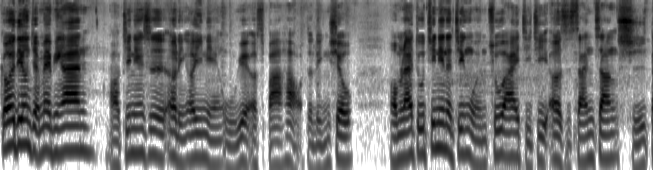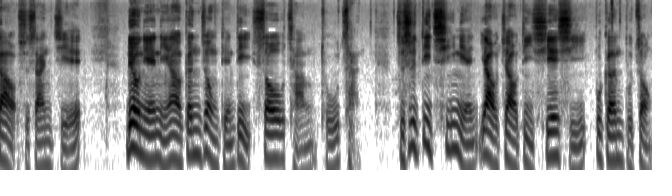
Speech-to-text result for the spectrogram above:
各位弟兄姐妹平安。好，今天是二零二一年五月二十八号的灵修。我们来读今天的经文，出埃及记二十三章十到十三节。六年你要耕种田地，收藏土产，只是第七年要叫地歇息，不耕不种，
